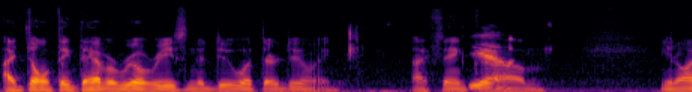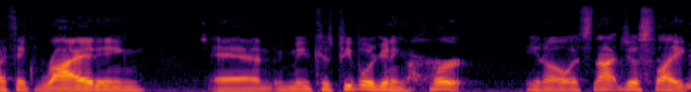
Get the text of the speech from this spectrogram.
I don't think they have a real reason to do what they're doing. I think, Yeah. um, you know, I think rioting and I mean, because people are getting hurt. You know, it's not just like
